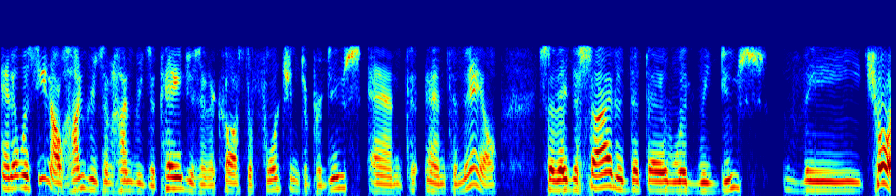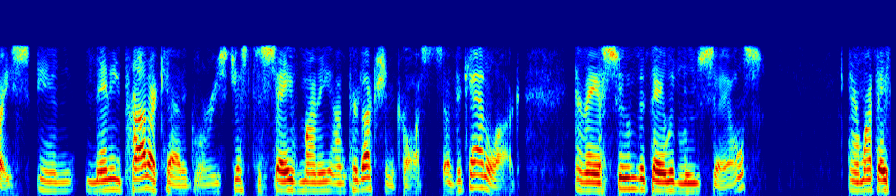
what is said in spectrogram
And it was you know hundreds and hundreds of pages, and it cost a fortune to produce and to, and to mail. So they decided that they would reduce the choice in many product categories just to save money on production costs of the catalog. And they assumed that they would lose sales. And what they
